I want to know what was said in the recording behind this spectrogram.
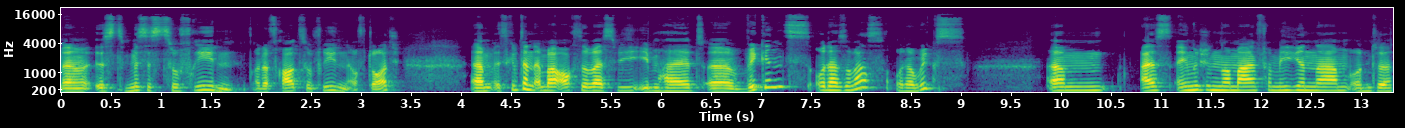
äh, ist Mrs. Zufrieden oder Frau Zufrieden auf Deutsch. Ähm, es gibt dann aber auch sowas wie eben halt äh, Wiggins oder sowas oder Wicks ähm, als englischen normalen Familiennamen und äh,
